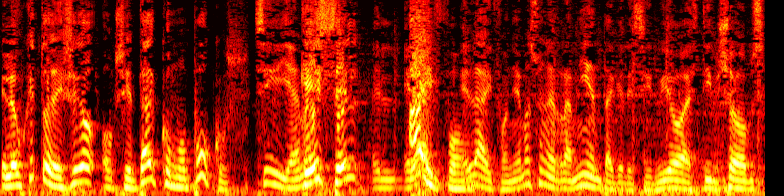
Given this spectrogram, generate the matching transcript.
el objeto de deseo occidental como pocos. Sí, y además que es el, iPhone. El iPhone, y además una herramienta que le sirvió a Steve Jobs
